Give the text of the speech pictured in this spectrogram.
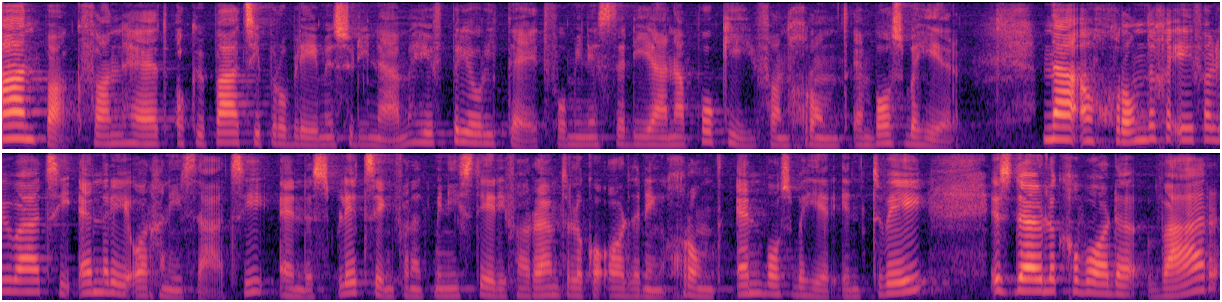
Aanpak van het occupatieprobleem in Suriname heeft prioriteit voor minister Diana Pokki van Grond- en Bosbeheer. Na een grondige evaluatie en reorganisatie en de splitsing van het ministerie van Ruimtelijke Ordening, Grond- en Bosbeheer in twee, is duidelijk geworden waar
